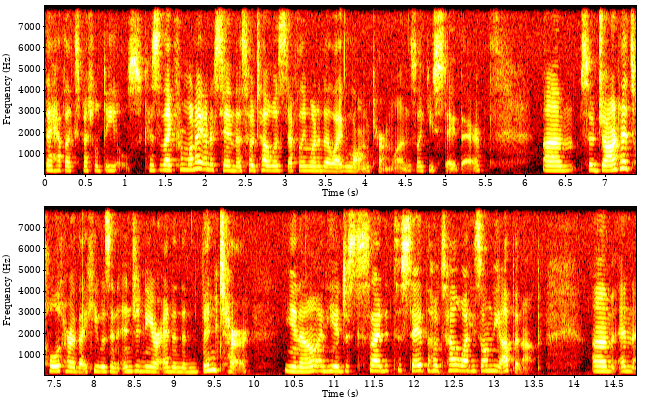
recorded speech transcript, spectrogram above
they have like special deals. Because like from what I understand, this hotel was definitely one of the like long term ones. Like you stayed there. Um, so John had told her that he was an engineer and an inventor, you know, and he had just decided to stay at the hotel while he's on the up and up. Um, and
